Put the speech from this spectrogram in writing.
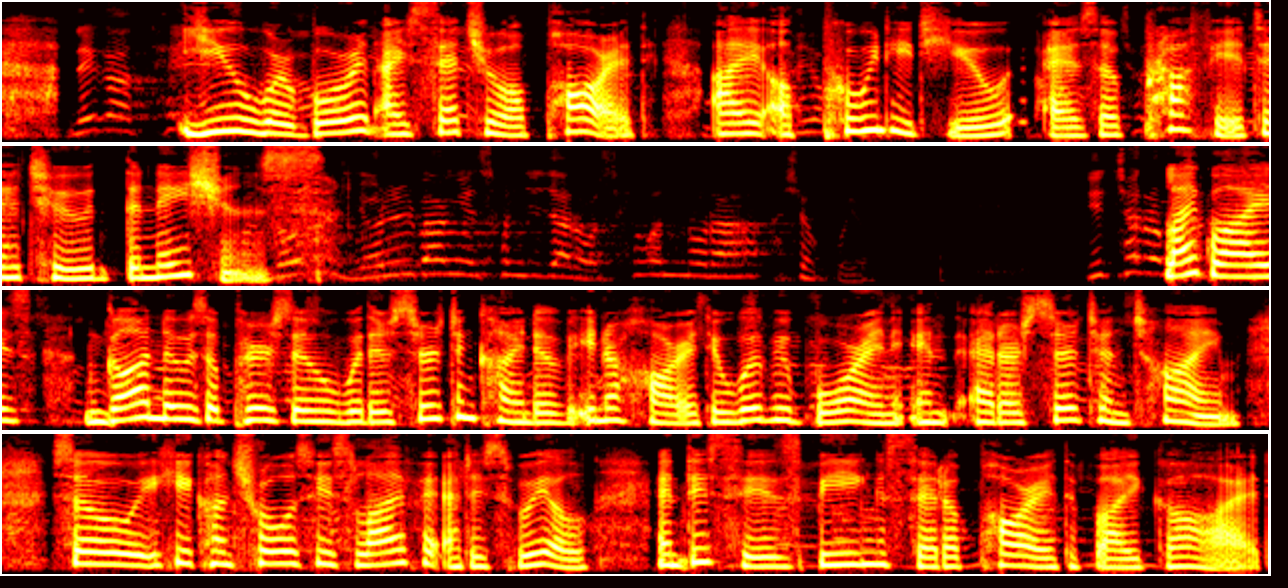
you were born, I set you apart. I appointed you as a prophet to the nations. Likewise, God knows a person with a certain kind of inner heart who will be born in, at a certain time. So he controls his life at his will, and this is being set apart by God.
